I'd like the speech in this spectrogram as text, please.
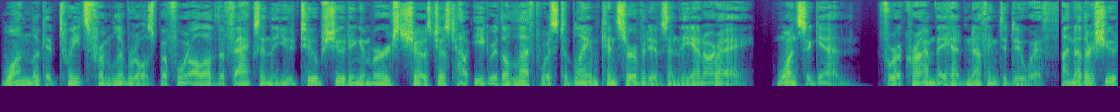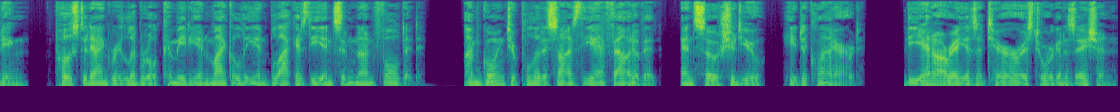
One look at tweets from liberals before all of the facts in the YouTube shooting emerged shows just how eager the left was to blame conservatives and the NRA, once again, for a crime they had nothing to do with. Another shooting, posted angry liberal comedian Michael Ian Black as the incident unfolded. I'm going to politicize the F out of it, and so should you, he declared. The NRA is a terrorist organization.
